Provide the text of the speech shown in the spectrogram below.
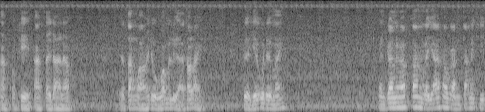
อะโอเค อะใส่ได้แล้ว เดี๋ยวตั้งวาวให้ดูว่ามันเหลือเท่าไหร่ เหลือเยอะกว่าเดิมไหม เหมือนกันนะครับ ตั้งระยะเท่ากันตั้งให้ชิด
